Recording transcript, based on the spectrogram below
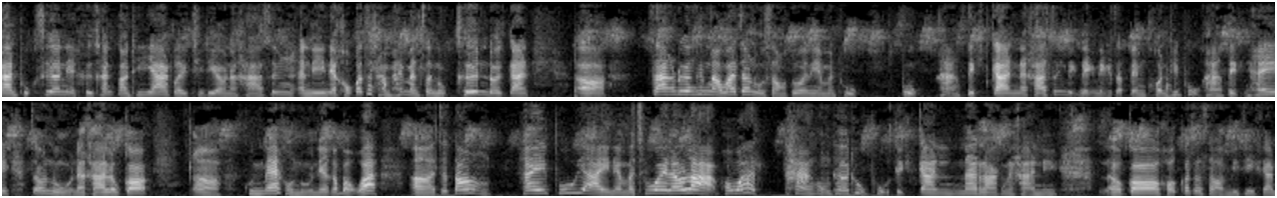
การผูกเชือกเนี่ยคือขั้นตอนที่ยากเลยทีเดียวนะคะ ซึ่งอันนี้เนี่ยเขาก็จะทำให้มันสนุกขึ้นโดยการสร้างเรื่องขึ้นมาว่าเจ้าหนูสองตัวเนี่ยมันถูกผูกหางติดกันนะคะ ซึ่งเด็กๆเนี่ยจะเป็นคนที่ผูกหางติดให้เจ้าหนูนะคะ แล้วก็คุณแม่ของหนูเนี่ยก็บอกว่าจะต้องให้ผู้ใหญ่เนี่ยมาช่วยแล้วล่ะ เพราะว่า หางของเธอถูกผูกติดกันน่ารักนะคะ อันนี้ แล้วก็เขาก็จะสอนวิธีการ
